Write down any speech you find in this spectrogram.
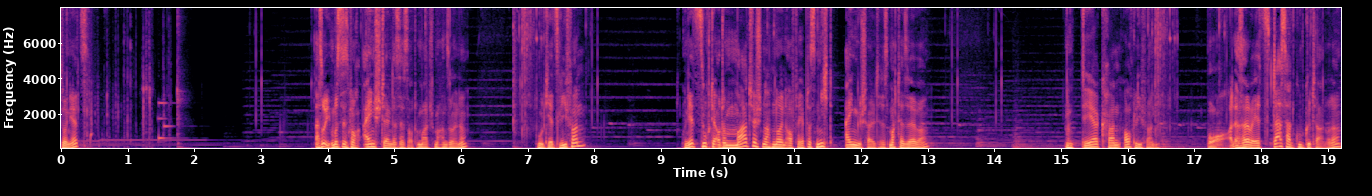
So, und jetzt? Achso, ich muss jetzt noch einstellen, dass er das automatisch machen soll, ne? Gut, jetzt liefern. Und jetzt sucht er automatisch nach neuen Aufträgen. Ich habe das nicht eingeschaltet. Das macht er selber. Und der kann auch liefern. Boah, das hat aber jetzt, das hat gut getan, oder?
